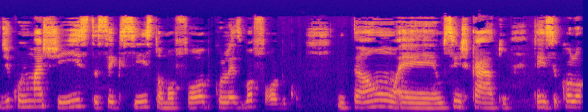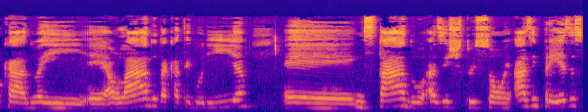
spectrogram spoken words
de cunho machista, sexista, homofóbico, lesbofóbico. Então, é, o sindicato tem se colocado aí é, ao lado da categoria, é, instado as instituições, as empresas,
